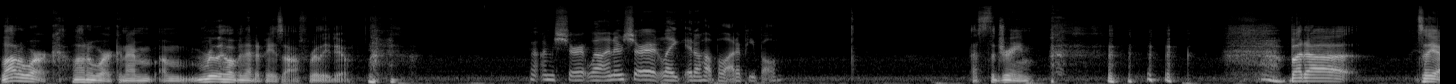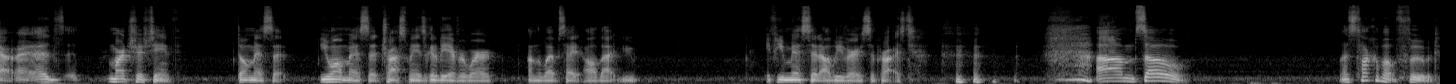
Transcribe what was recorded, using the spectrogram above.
a lot of work, a lot of work, and I'm I'm really hoping that it pays off. Really do. I'm sure it will, and I'm sure it, like it'll help a lot of people. That's the dream. but uh so yeah, March fifteenth. Don't miss it. You won't miss it. Trust me, it's going to be everywhere on the website. All that you. If you miss it, I'll be very surprised. um. So. Let's talk about food.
